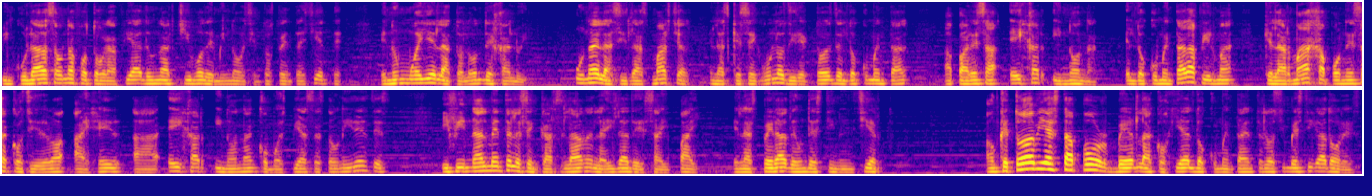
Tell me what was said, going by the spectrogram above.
vinculadas a una fotografía de un archivo de 1937 en un muelle del atolón de Haluit, una de las Islas Marshall, en las que según los directores del documental aparece Earhart y Nona. El documental afirma que la Armada japonesa consideró a Eihart y Nonan como espías estadounidenses y finalmente les encarcelaron en la isla de Saipai, en la espera de un destino incierto. Aunque todavía está por ver la acogida del documental entre los investigadores,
